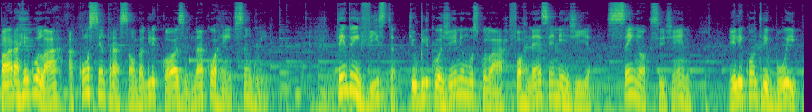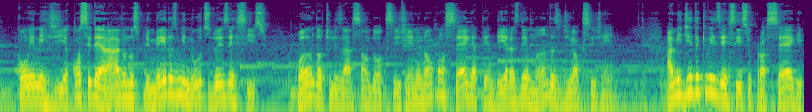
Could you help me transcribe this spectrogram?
para regular a concentração da glicose na corrente sanguínea. Tendo em vista que o glicogênio muscular fornece energia sem oxigênio, ele contribui com energia considerável nos primeiros minutos do exercício, quando a utilização do oxigênio não consegue atender às demandas de oxigênio. À medida que o exercício prossegue,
